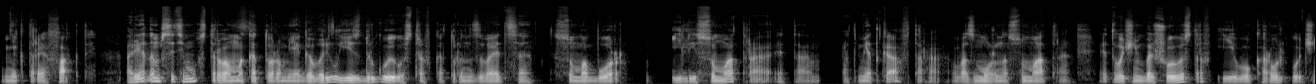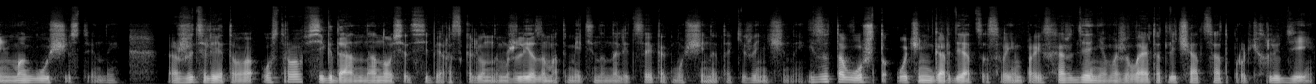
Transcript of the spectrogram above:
некоторые факты. А рядом с этим островом, о котором я говорил, есть другой остров, который называется Сумабор или Суматра. Это отметка автора, возможно, Суматра. Это очень большой остров, и его король очень могущественный. Жители этого острова всегда наносят себе раскаленным железом отметины на лице, как мужчины, так и женщины. Из-за того, что очень гордятся своим происхождением и желают отличаться от прочих людей.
